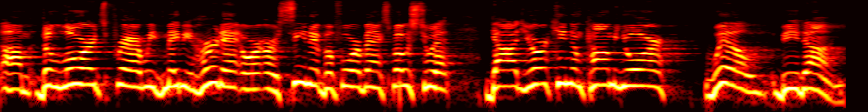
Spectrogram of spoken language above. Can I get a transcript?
um, the Lord's Prayer, we've maybe heard it or, or seen it before, been exposed to it. God, your kingdom come, your will be done.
